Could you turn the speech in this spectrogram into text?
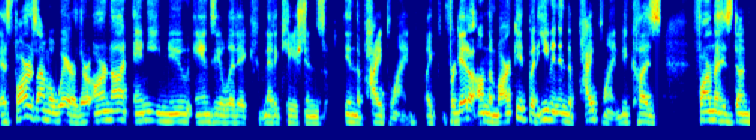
as far as i'm aware there are not any new anxiolytic medications in the pipeline. Like forget on the market but even in the pipeline because pharma has done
